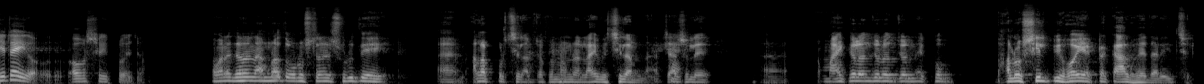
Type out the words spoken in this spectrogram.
সেটাই অবশ্যই প্রয়োজন। মানে ধরেন আমরা তো অনুষ্ঠানের শুরুতে আলাপ করছিলাম যখন আমরা লাইভে ছিলাম না যে হ্যাঁ। আসলে মাইকেল অঞ্জলোর জন্য খুব ভালো শিল্পী হয়ে একটা কাল হয়ে দাঁড়িয়েছিল।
